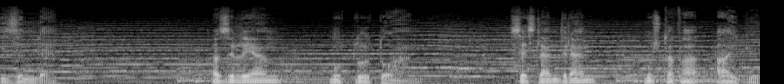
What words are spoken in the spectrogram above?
izinde. Hazırlayan Mutlu Doğan. Seslendiren Mustafa Aygün.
